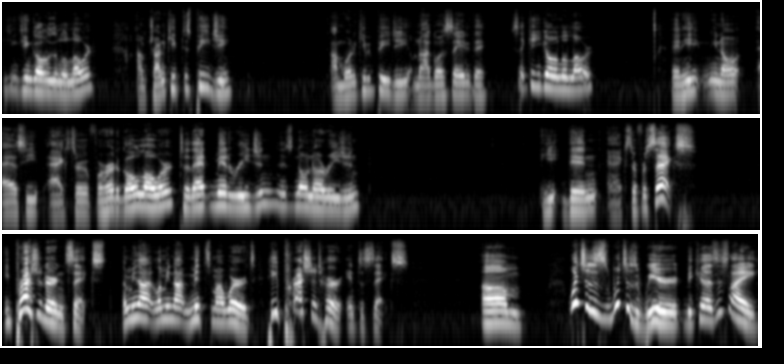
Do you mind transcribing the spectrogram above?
you can go a little lower. I'm trying to keep this PG. I'm going to keep it PG. I'm not going to say anything. Say, can you go a little lower? And he, you know, as he asked her for her to go lower to that mid region, his no no region, he then asked her for sex. He pressured her in sex. Let me not let me not mince my words. He pressured her into sex. Um which is which is weird because it's like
